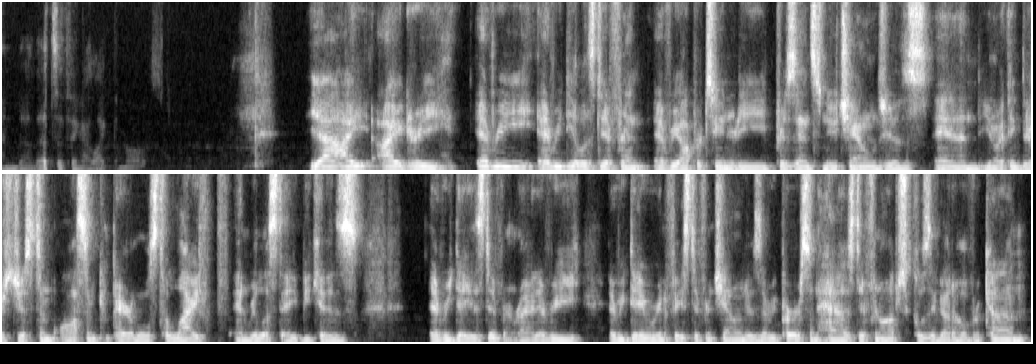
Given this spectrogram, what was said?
and uh, that's the thing I like the most. Yeah, I I agree. Every every deal is different. Every opportunity presents new challenges, and you know I think there's just some awesome comparables to life and real estate because every day is different, right? Every every day we're going to face different challenges. Every person has different obstacles they've got to overcome,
